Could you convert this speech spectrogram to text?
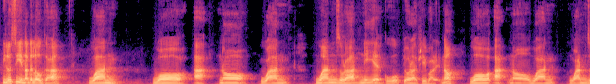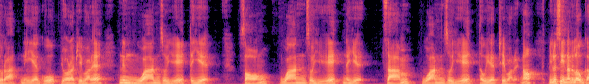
ပြီးလို့ရှိရင်နောက်တစ်လုံးက one ဝါอะนอ one one ဆိုတာနေ့ရက်ကိုပြောတာဖြစ်ပါတယ်เนาะဝါอะนอ one one ဆိုတာနေ့ရက်ကိုပြောတာဖြစ်ပါတယ်1 one ဆိုရင်တစ်ရက်2 one ဆိုရင်နှစ်ရက်3 one ဆိုရင်သုံးရက်ဖြစ်ပါတယ်เนาะ ပြီးလို့ရှိရင်နောက်တစ်လုံးက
